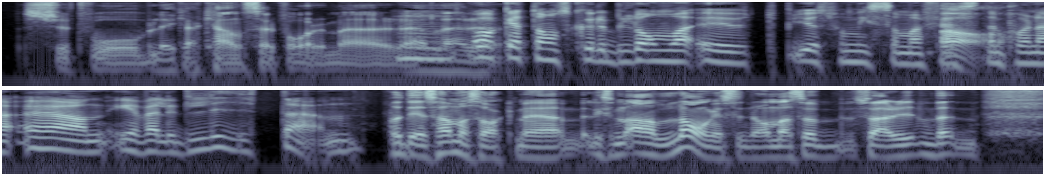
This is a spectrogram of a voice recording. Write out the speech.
22 olika cancerformer. Mm. Eller... Och att de skulle blomma ut just på midsommarfesten Ja. på den här ön är väldigt liten. Och det är samma sak med liksom alla ångestsyndrom, alltså så här,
